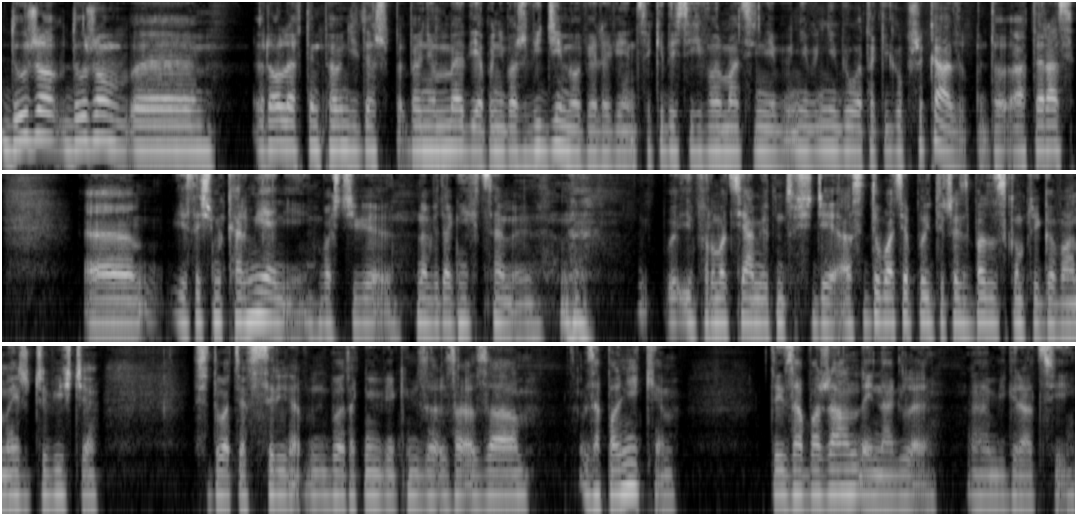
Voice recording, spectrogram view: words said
dużo, dużą e, rolę w tym pełni też pełnią media, ponieważ widzimy o wiele więcej. Kiedyś tych informacji nie, nie, nie było takiego przekazu, to, a teraz e, jesteśmy karmieni, właściwie nawet jak nie chcemy, informacjami o tym, co się dzieje. A sytuacja polityczna jest bardzo skomplikowana i rzeczywiście sytuacja w Syrii była takim wielkim za, za, za, zapalnikiem tej zauważalnej nagle e, migracji,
